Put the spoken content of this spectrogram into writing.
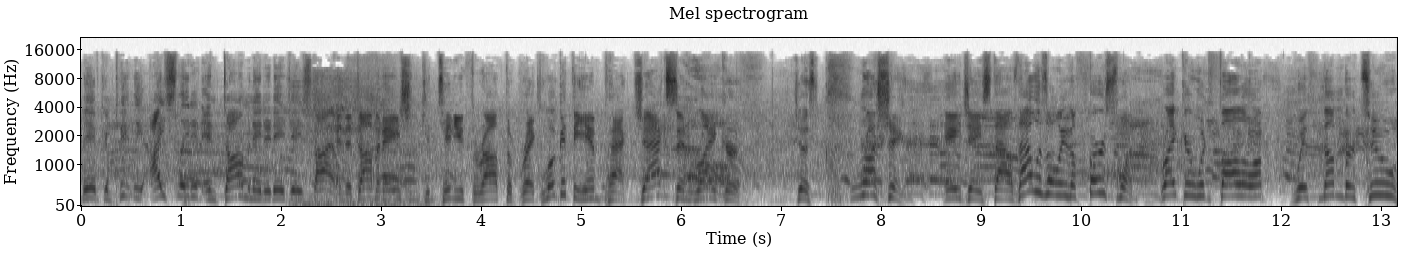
They have completely isolated and dominated AJ Styles. And the domination continued throughout the break. Look at the impact. Jaxson oh. Ryker just crushing AJ Styles. That was only the first one. Ryker would follow up with number two,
